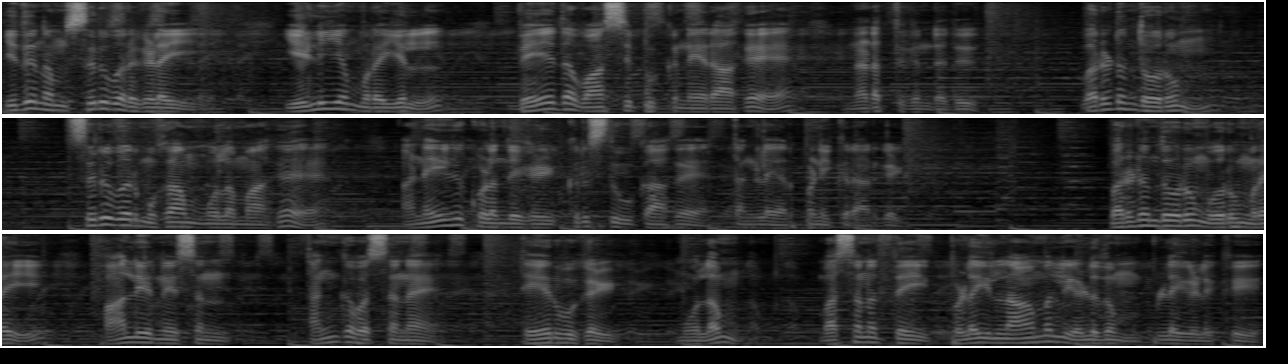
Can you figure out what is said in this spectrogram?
இது நம் சிறுவர்களை எளிய முறையில் வேத வாசிப்புக்கு நேராக நடத்துகின்றது. வருடந்தோறும் சிறுவர் முகாம் மூலமாக அநேக குழந்தைகள் கிறிஸ்துவுக்காக தங்களை அர்ப்பணிக்கிறார்கள். வருடந்தோறும் ஒரு முறை பாலியர் நேசன் தங்க வசன தேர்வுகள் மூலம் வசனத்தை பிழையில்லாமல் எழுதும் பிள்ளைகளுக்கு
